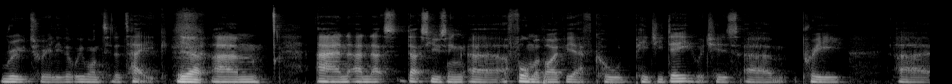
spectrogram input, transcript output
route really that we wanted to take. Yeah. Um, and and that's that's using uh, a form of IVF called PGD, which is um, pre uh,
